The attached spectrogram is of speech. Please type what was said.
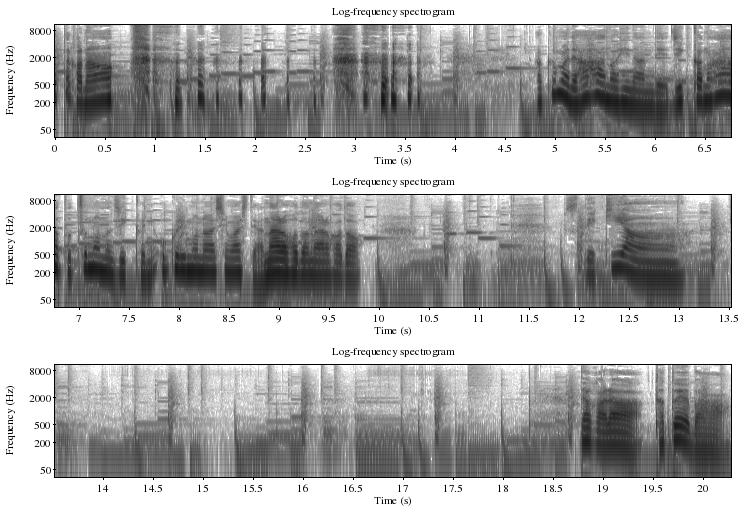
ったかなあくまで母の日なんで、実家の母と妻の実家に贈り物はしましたよ。なるほど、なるほど。素敵やんだから例えば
